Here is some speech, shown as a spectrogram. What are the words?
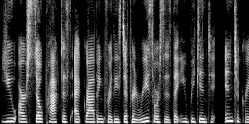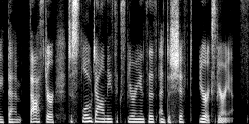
you are so practiced at grabbing for these different resources that you begin to integrate them faster to slow down these experiences and to shift your experience.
